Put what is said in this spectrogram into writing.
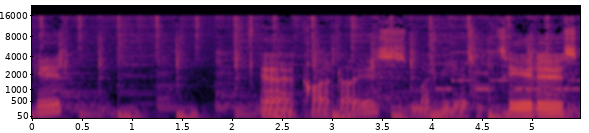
geht. Äh, gerade da ist. Zum Beispiel hier ist ein Mercedes,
